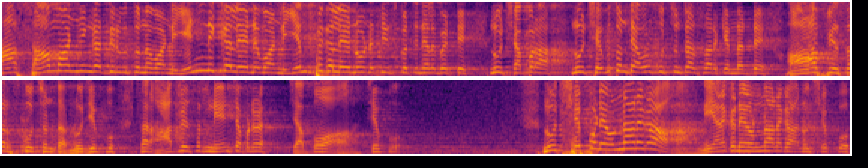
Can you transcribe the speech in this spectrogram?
ఆ సామాన్యంగా తిరుగుతున్న వాడిని ఎన్నిక లేని వాడిని ఎంపిక లేనివాడిని తీసుకొచ్చి నిలబెట్టి నువ్వు చెప్పరా? నువ్వు చెబుతుంటే ఎవరు కూర్చుంటారు సార్ కిందంటే? ఆఫీసర్స్ కూర్చుంటారు. నువ్వు చెప్పు. సార్ ఆఫీసర్ నేను చెప్పడా చెప్పవా? చెప్పు. నువ్వు చెప్పు నేను ఉన్నానుగా. నీ వెనక నేను ఉన్నానుగా నువ్వు చెప్పు.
